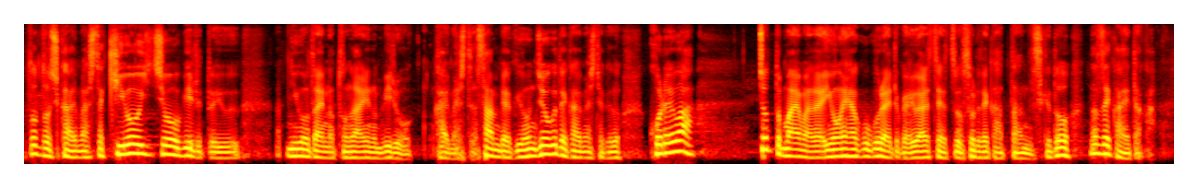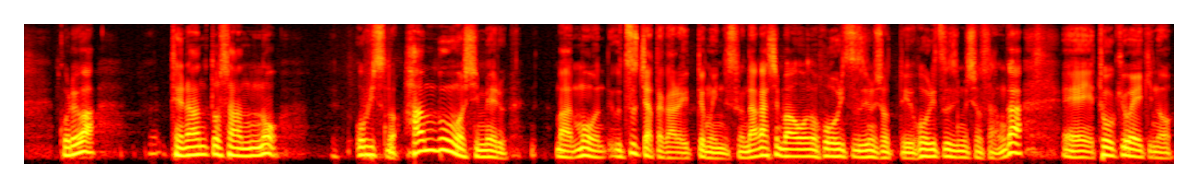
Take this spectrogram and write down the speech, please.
一昨年買いました清井町ビルという2号台の隣のビルを買いました。340億で買いましたけどこれはちょっと前までは400ぐらいとか言われてたやつをそれで買ったんですけどなぜ買えたか。これはテナントさんのオフィスの半分を占める。まあ、もう移っちゃったから言ってもいいんですけど長島大の法律事務所っていう法律事務所さんが、えー、東京駅の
